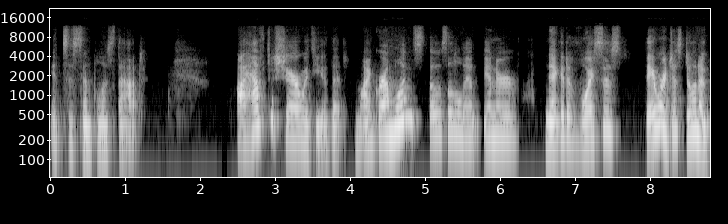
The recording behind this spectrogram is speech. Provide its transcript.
It's as simple as that. I have to share with you that my gremlins, those little inner negative voices, they were just doing a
